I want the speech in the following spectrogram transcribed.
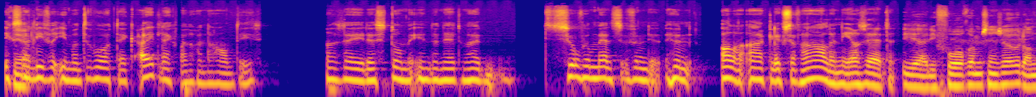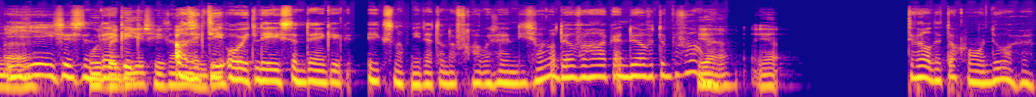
Ik Ja. zou liever iemand te woord dat ik uitleg wat er aan de hand is. Dan zei je dat stomme internet waar zoveel mensen van de- hun allerakeligste verhalen neerzetten. Ja, die forums en zo, dan eh, Jezus, dan denk die ik, is gegaan. als ik die ooit lees, dan denk ik, ik snap niet dat er nog vrouwen zijn die zwanger durven raken en durven te bevallen. Ja, ja, Terwijl dit toch gewoon doorgaat.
